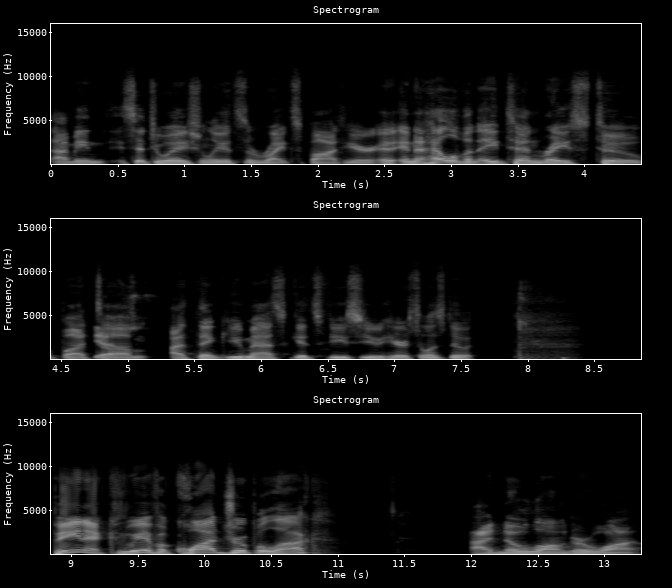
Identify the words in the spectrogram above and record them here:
I mean, situationally, it's the right spot here in, in a hell of an A10 race too. But yes. um, I think UMass gets VCU here, so let's do it. Bieniek, we have a quadruple lock. I no longer want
